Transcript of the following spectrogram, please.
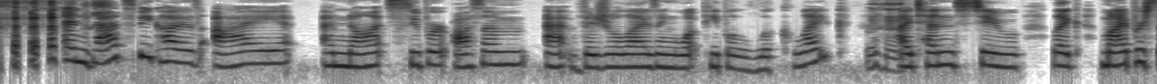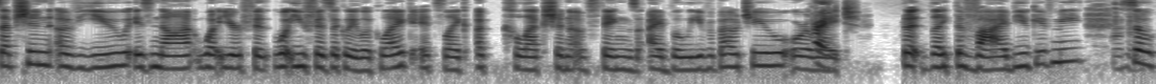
and that's because I am not super awesome at visualizing what people look like. Mm-hmm. I tend to like my perception of you is not what you're what you physically look like. It's like a collection of things I believe about you or right. like the like the vibe you give me. Mm-hmm. So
